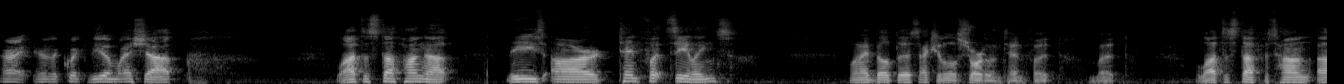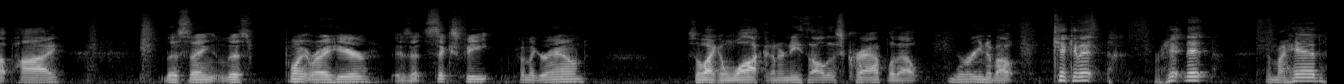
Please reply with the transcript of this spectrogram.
All right, here's a quick view of my shop. Lots of stuff hung up. These are 10 foot ceilings. When I built this, actually a little shorter than 10 foot, but lots of stuff is hung up high. This thing, this point right here is at six feet from the ground. So I can walk underneath all this crap without worrying about kicking it or hitting it in my head.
